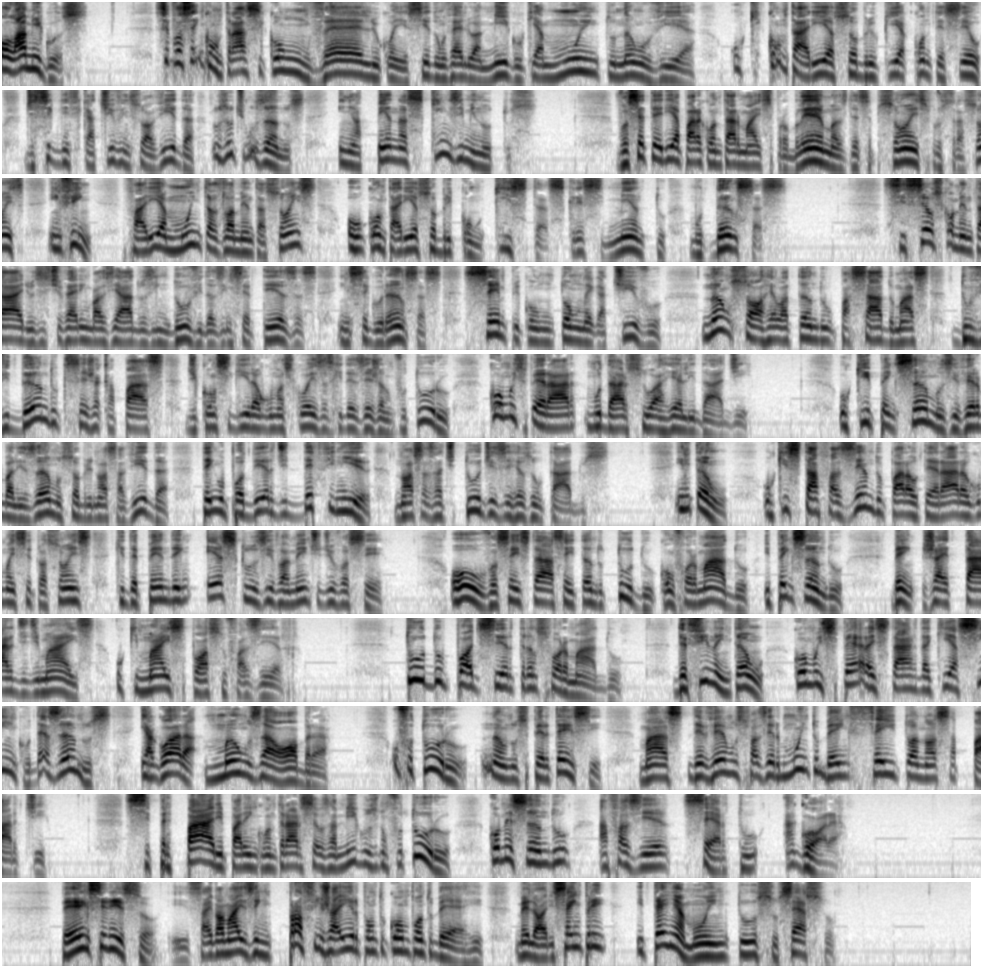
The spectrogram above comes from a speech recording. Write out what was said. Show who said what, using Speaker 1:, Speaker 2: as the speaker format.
Speaker 1: Olá, amigos! Se você encontrasse com um velho conhecido, um velho amigo que há muito não o via, o que contaria sobre o que aconteceu de significativo em sua vida nos últimos anos, em apenas 15 minutos? Você teria para contar mais problemas, decepções, frustrações, enfim, faria muitas lamentações ou contaria sobre conquistas, crescimento, mudanças? Se seus comentários estiverem baseados em dúvidas, incertezas, inseguranças, sempre com um tom negativo, não só relatando o passado, mas duvidando que seja capaz de conseguir algumas coisas que deseja no futuro, como esperar mudar sua realidade? O que pensamos e verbalizamos sobre nossa vida tem o poder de definir nossas atitudes e resultados. Então, o que está fazendo para alterar algumas situações que dependem exclusivamente de você. Ou você está aceitando tudo, conformado e pensando: bem, já é tarde demais, o que mais posso fazer? Tudo pode ser transformado. Defina então como espera estar daqui a 5, 10 anos e agora mãos à obra. O futuro não nos pertence, mas devemos fazer muito bem feito a nossa parte. Se prepare para encontrar seus amigos no futuro, começando a fazer certo agora. Pense nisso e saiba mais em profjair.com.br. Melhore sempre e tenha muito sucesso!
